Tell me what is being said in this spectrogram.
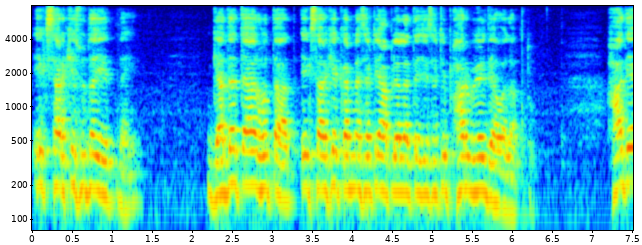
एकसारखे सुद्धा येत नाही. गॅदर तयार होतात एकसारखे करण्यासाठी आपल्याला त्याच्यासाठी फार वेळ द्यावा लागतो. हा दे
